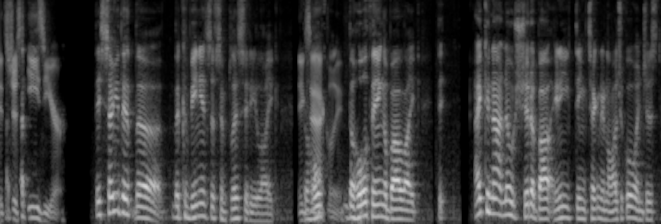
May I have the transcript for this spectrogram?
It's just I- easier. they sell you the, the the convenience of simplicity, like the whole- Exactly. the whole thing about like I cannot know shit about anything technological and just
